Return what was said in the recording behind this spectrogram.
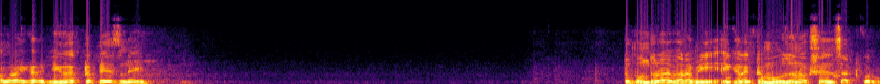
আমরা এখানে নিউ একটা পেজ নেই। তো বন্ধুরা, এবার আমি এখানে একটা মৌজা নকশা ইনসার্ট করব।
